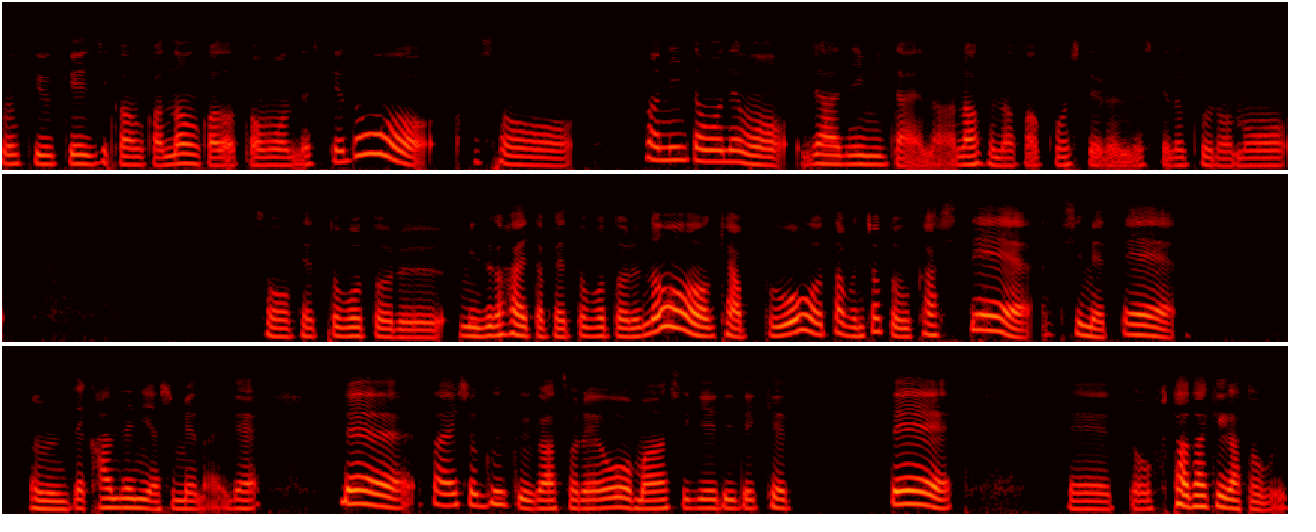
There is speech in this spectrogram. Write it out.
の休憩時間かなんかだと思うんですけどそう。3人ともでもジャージみたいなラフな格好してるんですけど黒のそうペットボトル水が入ったペットボトルのキャップを多分ちょっと浮かして閉めて、うん、で完全には閉めないで。で最初グクがそれを回し蹴りで蹴ってえっ、ー、と蓋だけが飛ぶっ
